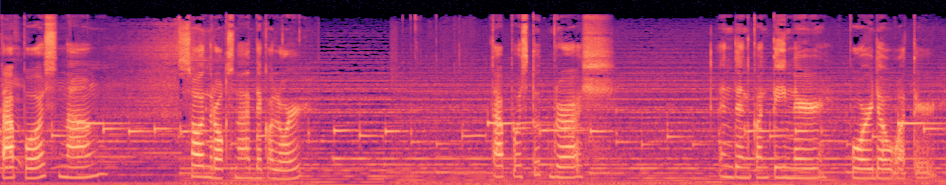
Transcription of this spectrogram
Tapos, ng Sunrocks na Decolor. Tapos, toothbrush. And then, container for the water.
